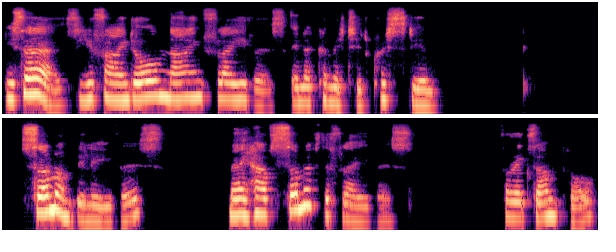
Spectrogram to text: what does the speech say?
He says, You find all nine flavours in a committed Christian. Some unbelievers may have some of the flavours. For example,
